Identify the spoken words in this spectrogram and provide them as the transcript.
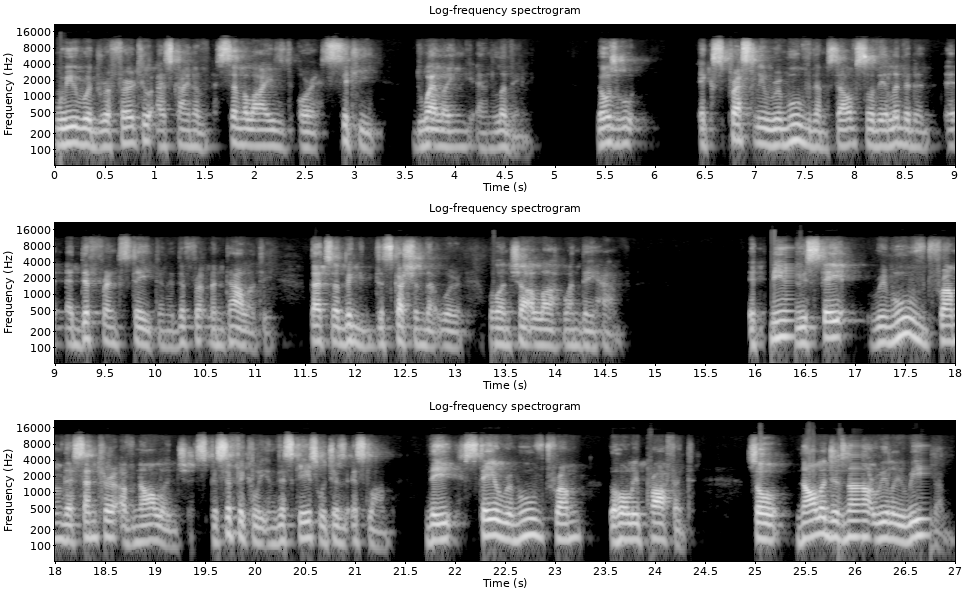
we would refer to as kind of civilized or city dwelling and living. Those who expressly remove themselves so they live in a, a different state and a different mentality. That's a big discussion that we're, will inshallah one day have. It means we stay removed from the center of knowledge, specifically in this case, which is Islam. They stay removed from the Holy Prophet. So knowledge is not really reading them.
